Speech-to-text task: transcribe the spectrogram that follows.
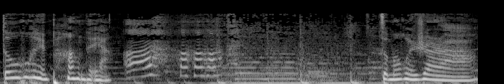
都会胖的呀。啊怎么回事啊？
